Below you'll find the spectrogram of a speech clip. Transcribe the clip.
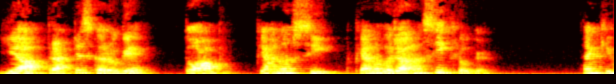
ये आप प्रैक्टिस करोगे तो आप पियानो सीख पियानो बजाना सीख लोगे। थैंक यू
